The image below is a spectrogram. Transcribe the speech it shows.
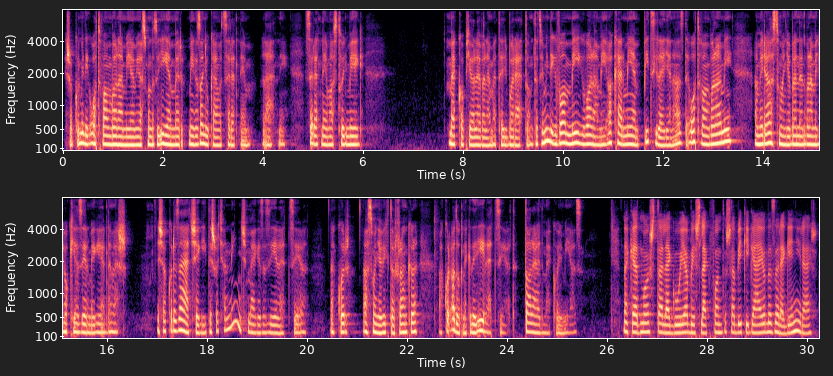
És akkor mindig ott van valami, ami azt mondod, hogy igen, mert még az anyukámat szeretném látni. Szeretném azt, hogy még megkapja a levelemet egy barátom. Tehát, hogy mindig van még valami, akár milyen pici legyen az, de ott van valami, amire azt mondja benned valami, hogy oké, okay, azért még érdemes. És akkor az átsegít, és hogyha nincs meg ez az életcél, akkor azt mondja Viktor Frankl, akkor adok neked egy életcélt találd meg, hogy mi az. Neked most a legújabb és legfontosabb ikigájod az a regényírás?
